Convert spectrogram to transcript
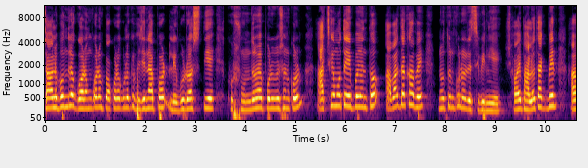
তাহলে বন্ধুরা, গরম গরম পকোড়াগুলোকে ভেজে নেওয়ার পর লেবুর রস দিয়ে খুব সুন্দরভাবে পরিবেশন করুন। আজকের মতো এই পর্যন্ত, আবার দেখা হবে নতুন কোনো রেসিপি নিয়ে। সবাই ভালো থাকবেন আর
